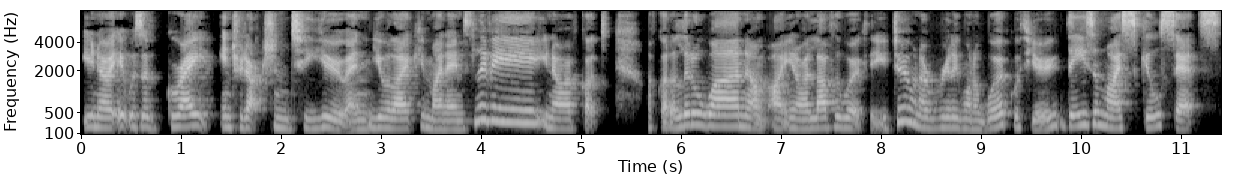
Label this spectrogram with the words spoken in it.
you know, it was a great introduction to you. And you were like, my name's Livvi, you know, I've got, I've got a little one. Um, I, you know, I love the work that you do and I really want to work with you. These are my skill sets.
